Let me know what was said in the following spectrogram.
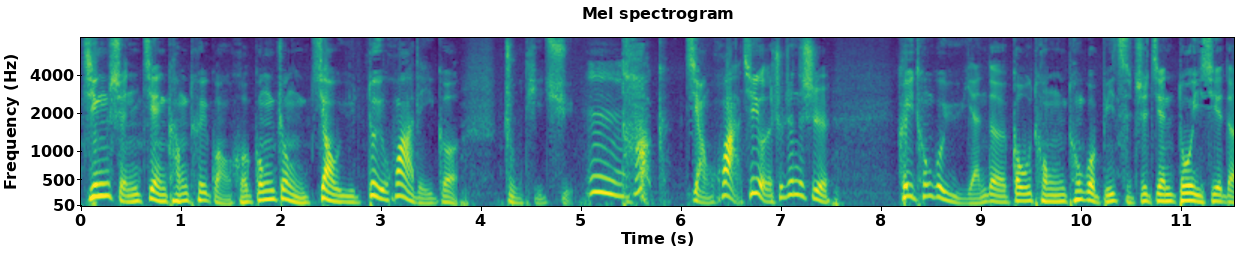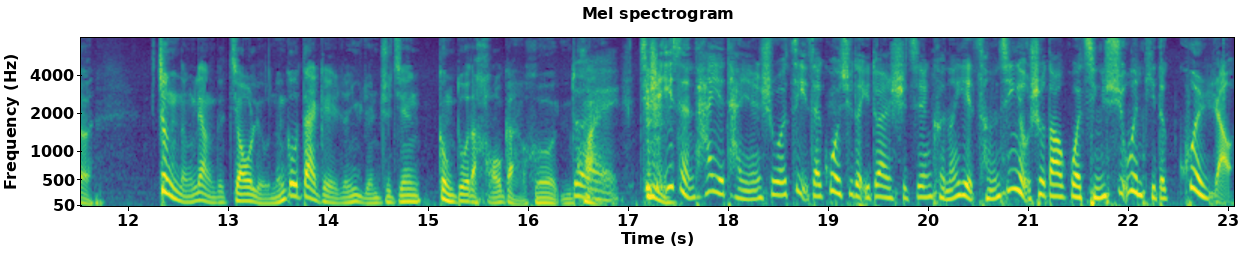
精神健康推广和公众教育对话的一个主题曲。嗯，talk 讲话，其实有的时候真的是可以通过语言的沟通，通过彼此之间多一些的正能量的交流，能够带给人与人之间更多的好感和愉快。对，其实 伊森他也坦言说自己在过去的一段时间，可能也曾经有受到过情绪问题的困扰。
